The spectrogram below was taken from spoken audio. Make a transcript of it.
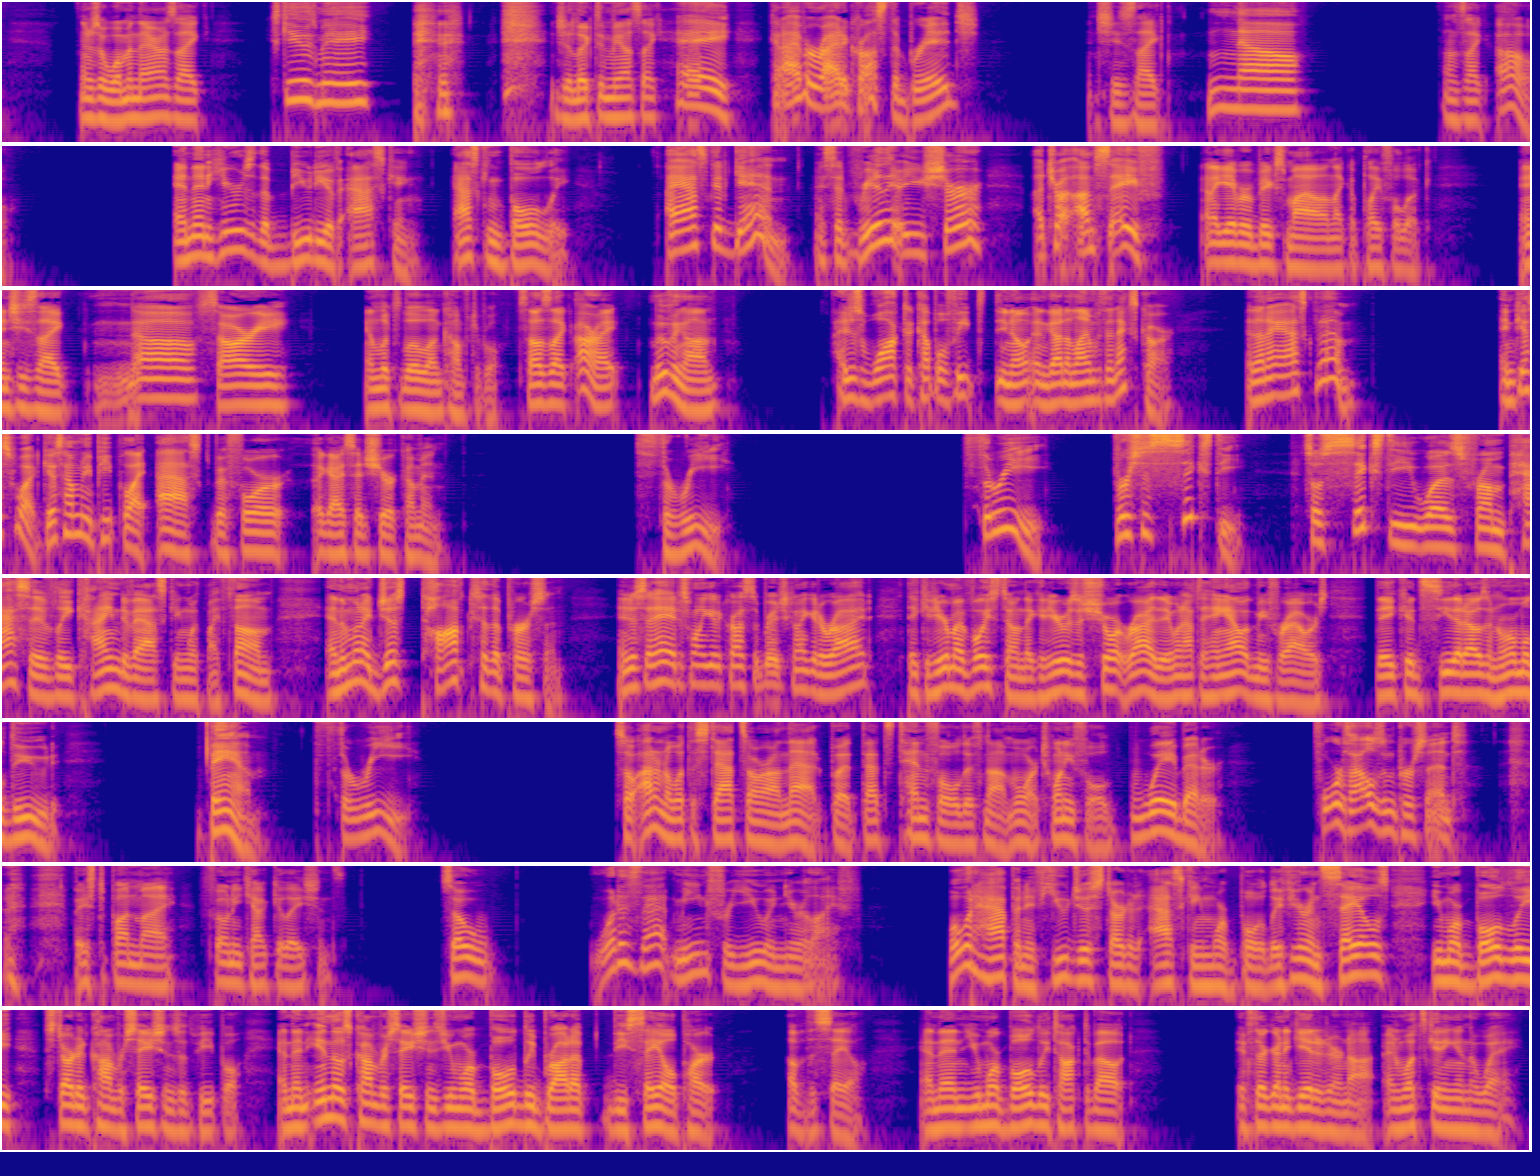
There's a woman there. I was like, excuse me. and she looked at me. I was like, hey, can I have a ride across the bridge? And she's like, no. I was like, oh. And then here's the beauty of asking, asking boldly. I asked again. I said, really? Are you sure? I try, I'm safe. And I gave her a big smile and like a playful look. And she's like, no, sorry. And looked a little uncomfortable. So I was like, all right, moving on. I just walked a couple feet, you know, and got in line with the next car. And then I asked them. And guess what? Guess how many people I asked before a guy said, sure, come in? Three. Three versus 60. So 60 was from passively kind of asking with my thumb. And then when I just talked to the person and just said, hey, I just want to get across the bridge, can I get a ride? They could hear my voice tone. They could hear it was a short ride. They wouldn't have to hang out with me for hours. They could see that I was a normal dude. Bam, three. So I don't know what the stats are on that, but that's tenfold, if not more, 20 fold, way better. 4,000% based upon my phony calculations. So, what does that mean for you in your life? What would happen if you just started asking more boldly? If you're in sales, you more boldly started conversations with people. And then in those conversations, you more boldly brought up the sale part of the sale. And then you more boldly talked about if they're going to get it or not and what's getting in the way.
